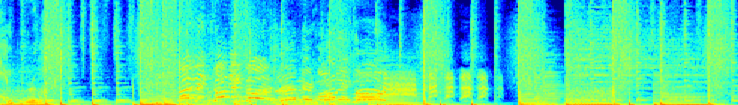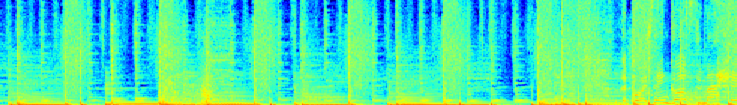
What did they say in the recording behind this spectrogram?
I'm Groot. The poison goes through my head,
